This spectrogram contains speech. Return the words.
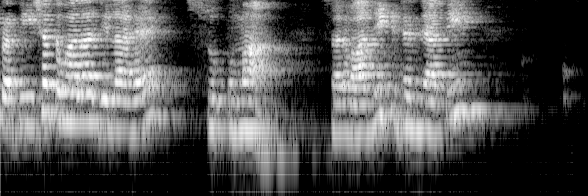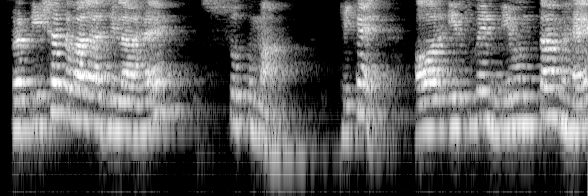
प्रतिशत वाला जिला है सुकमा। सर्वाधिक जनजाति प्रतिशत वाला जिला है सुकमा, ठीक है? और इसमें न्यूनतम है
